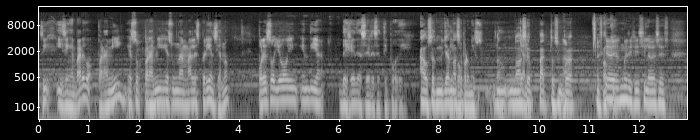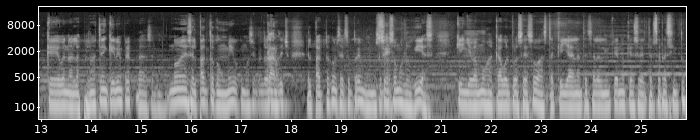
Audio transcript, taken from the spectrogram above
Sí, y sin embargo, para mí, eso para mí es una mala experiencia, ¿no? Por eso yo hoy en día dejé de hacer ese tipo de, Ah, usted ya de no hace, compromiso. no, no ya hace no. pactos. No. prueba. Es que Ok. es muy difícil a veces que, bueno, las personas tienen que ir bien preparadas. hermano. No es el pacto conmigo, como siempre lo Claro. hemos dicho. El pacto es con el Ser Supremo. Nosotros Sí. somos los guías, quien llevamos a cabo el proceso hasta que ya adelante sale el infierno, que es el tercer recinto.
